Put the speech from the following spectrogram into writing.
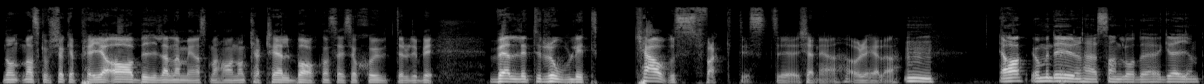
man ska försöka preja av bilarna medan man har någon kartell bakom sig som skjuter och det blir väldigt roligt kaos faktiskt, eh, känner jag, av det hela. Mm. Ja, jo, men det är ju den här sandlådegrejen.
